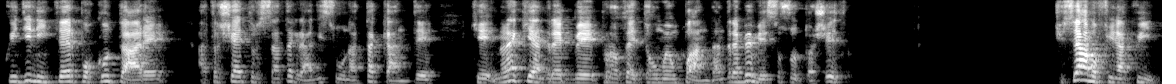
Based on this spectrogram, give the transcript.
Quindi l'Inter può contare a 360 gradi su un attaccante che non è che andrebbe protetto come un panda andrebbe messo sotto aceto ci siamo fino a qui.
